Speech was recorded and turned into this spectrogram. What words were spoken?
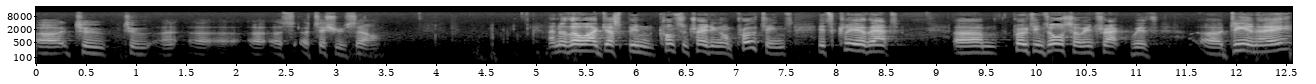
uh, to, to a, a, a, a, tissue cell. And although I've just been concentrating on proteins, it's clear that um, proteins also interact with uh, DNA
